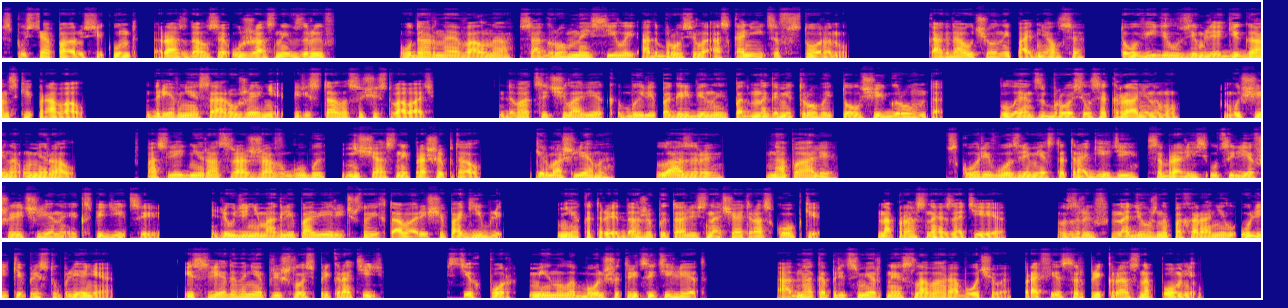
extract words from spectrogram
Спустя пару секунд раздался ужасный взрыв. Ударная волна с огромной силой отбросила асканийцев в сторону. Когда ученый поднялся, то увидел в земле гигантский провал. Древнее сооружение перестало существовать. Двадцать человек были погребены под многометровой толщей грунта. Лэнс бросился к раненому. Мужчина умирал. В последний раз, разжав губы, несчастный прошептал. «Гермошлемы! Лазеры! Напали!» Вскоре возле места трагедии собрались уцелевшие члены экспедиции. Люди не могли поверить, что их товарищи погибли. Некоторые даже пытались начать раскопки. Напрасная затея. Взрыв надежно похоронил улики преступления. Исследование пришлось прекратить. С тех пор минуло больше 30 лет. Однако предсмертные слова рабочего профессор прекрасно помнил.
